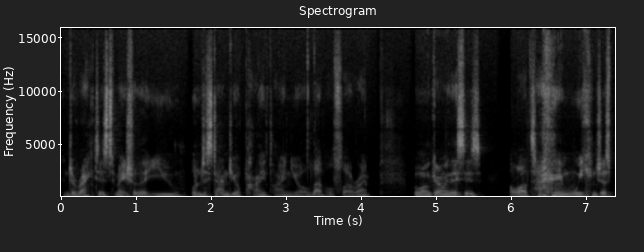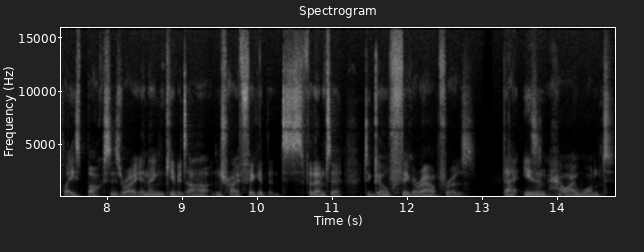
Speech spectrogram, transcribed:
and directors to make sure that you understand your pipeline, your level flow, right? But where I'm going with this is a lot of time we can just place boxes, right, and then give it to art and try figure that for them to to go figure out for us. That isn't how I want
